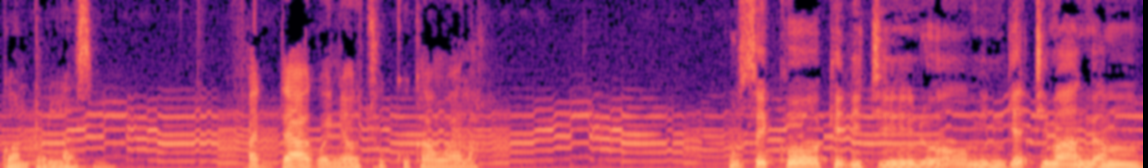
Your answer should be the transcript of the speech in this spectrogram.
contre l'asthme. Faddago ñaw cukku kam wala. Useko keɗitiniɗo min gettima gam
